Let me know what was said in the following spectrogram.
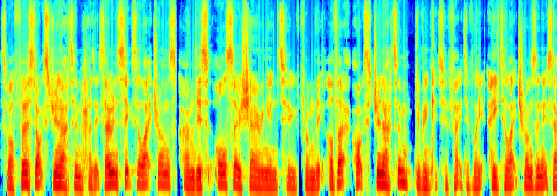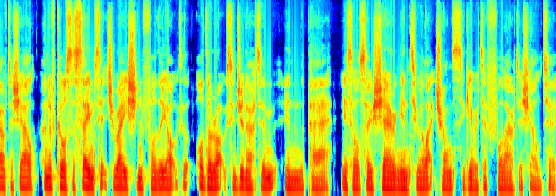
So our first oxygen atom has its own six electrons and is also sharing into from the other oxygen atom, giving it effectively eight electrons in its outer shell. And of course, the same situation for the other oxygen atom in the pair is also sharing into electrons to give it a full outer shell too.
